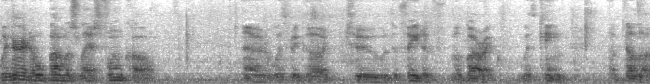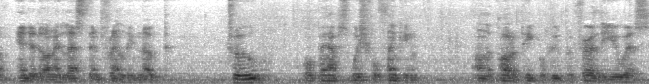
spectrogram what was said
we heard Obama's last phone call uh, with regard to the fate of Mubarak with King Abdullah ended on a less than friendly note. True, or perhaps wishful thinking on the part of people who prefer the U.S.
